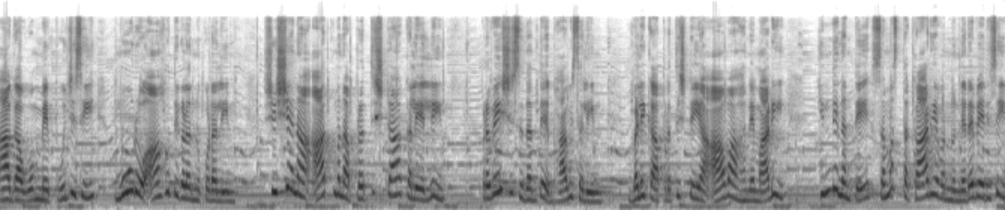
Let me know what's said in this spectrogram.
ಆಗ ಒಮ್ಮೆ ಪೂಜಿಸಿ ಮೂರು ಆಹುತಿಗಳನ್ನು ಕೊಡಲಿ. ಶಿಷ್ಯನ ಆತ್ಮನ ಪ್ರತಿಷ್ಠಾ ಕಲೆಯಲ್ಲಿ ಪ್ರವೇಶಿಸಿದಂತೆ ಭಾವಿಸಲಿ. ಬಳಿಕ ಪ್ರತಿಷ್ಠೆಯ ಆವಾಹನೆ ಮಾಡಿ ಹಿಂದಿನಂತೆ ಸಮಸ್ತ ಕಾರ್ಯವನ್ನು ನೆರವೇರಿಸಿ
